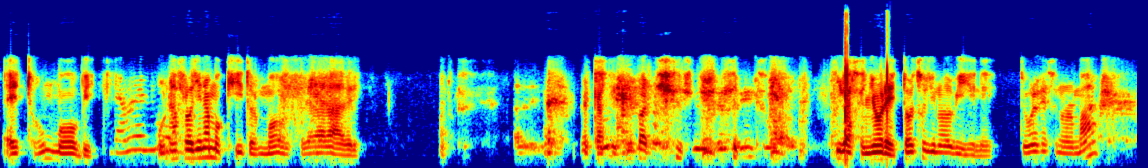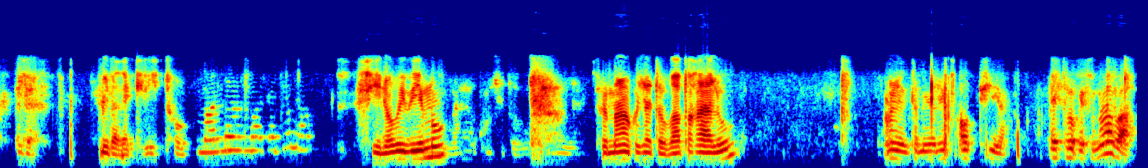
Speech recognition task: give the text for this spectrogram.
Esto, un móvil. Una flor llena de mosquitos, el móvil. Fue la ladri. El calcetín partido. Mira, señores, todo esto lleno de vírgenes. ¿Tú crees que es normal? Mira, mira, de Cristo. Si no vivimos, su hermano Collato va a apagar la luz. Ay, lejos. Hostia, esto es lo que sonaba.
